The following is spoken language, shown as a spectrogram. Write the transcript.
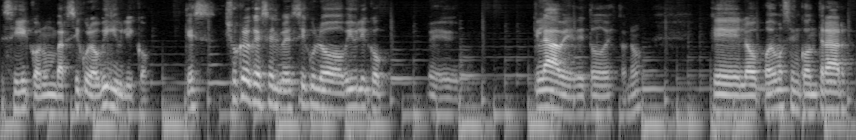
sí, con un versículo bíblico, que es, yo creo que es el versículo bíblico eh, clave de todo esto, ¿no? Que lo podemos encontrar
